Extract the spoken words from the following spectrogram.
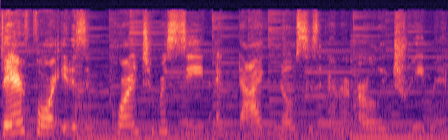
Therefore, it is important to receive a diagnosis and an early treatment.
